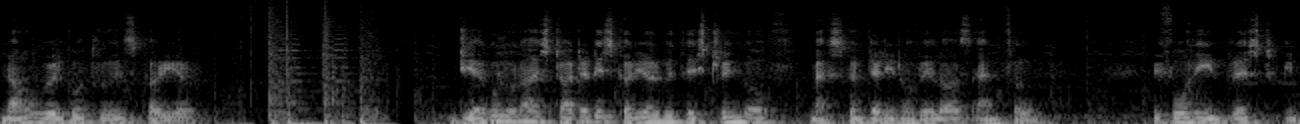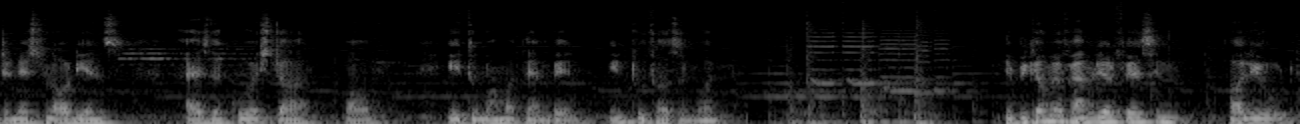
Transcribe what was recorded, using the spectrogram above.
Now we will go through his career. Diego Luna started his career with a string of Mexican telenovelas and film before he impressed international audience as the co-star of Y Tu Mama in 2001. He became a familiar face in Hollywood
